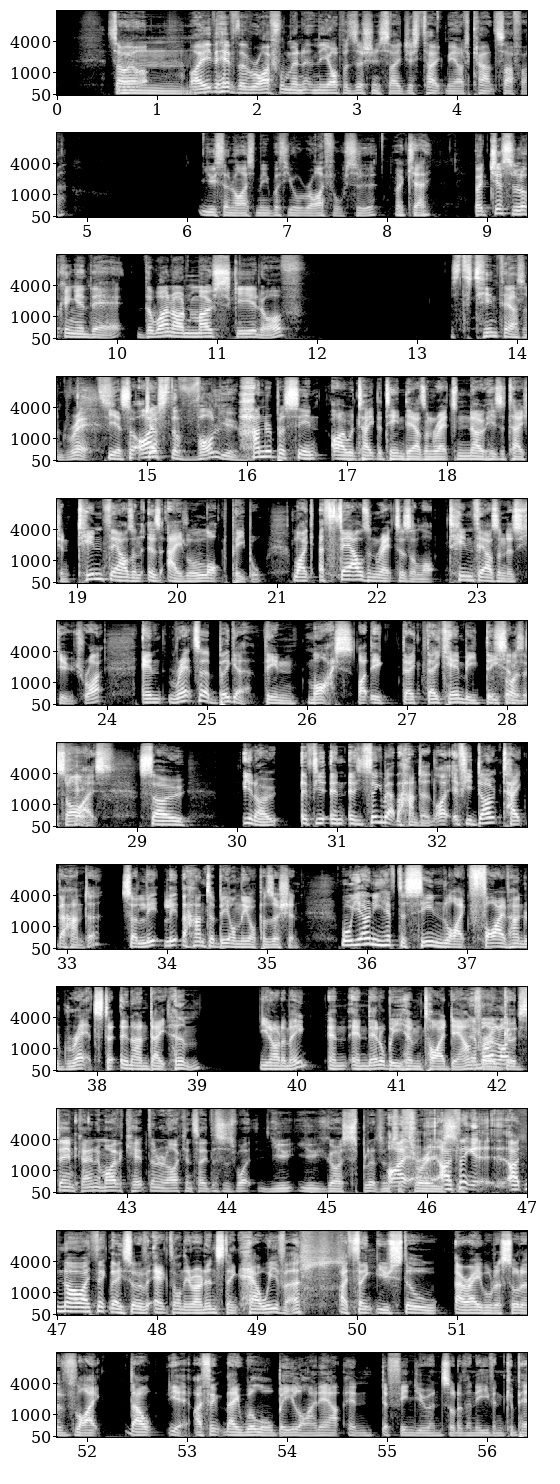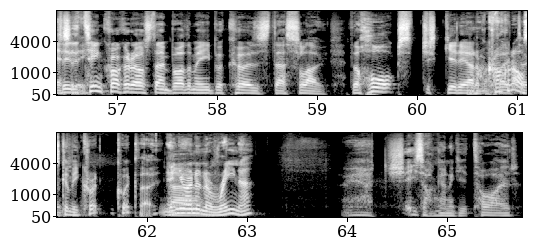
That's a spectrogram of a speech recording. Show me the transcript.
So I, hmm. I either have the rifleman in the opposition say, "Just take me, I can't suffer." Euthanize me with your rifle, sir. Okay. But just looking at that, the one I'm most scared of is the ten thousand rats. Yeah, so I- just the volume. 100% I would take the 10,000 rats, no hesitation. 10,000 is a lot, people. Like, a 1,000 rats is a lot. 10,000 is huge, right? And rats are bigger than mice. Like, they, they, they can be decent in size of size. So, you know, if you, and if you think about the hunter, like, if you don't take the hunter, so let, let the hunter be on the opposition, well, you only have to send like 500 rats to inundate him. You know what I mean? And and that'll be him tied down Am for I a like good Sam Kane? Am I the captain and I can say this is what you you guys split into I, threes? I think uh, I, no, I think they sort of act on their own instinct. However, I think you still are able to sort of like they'll yeah. I think they will all beeline out and defend you in sort of an even See, capacity. the ten crocodiles don't bother me because they're slow. The hawks just get out of my. Crocodiles can be quick, quick though, and you're in an arena. Yeah, jeez, I'm going to get tired.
